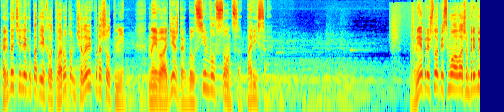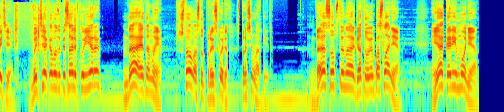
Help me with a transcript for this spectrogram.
Когда телега подъехала к воротам, человек подошел к ним. На его одеждах был символ солнца, Париса. «Мне пришло письмо о вашем прибытии. Вы те, кого записали в курьеры?» «Да, это мы. Что у вас тут происходит?» — спросил Нарклит. «Да, собственно, готовим послание. Я Карим Мония.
